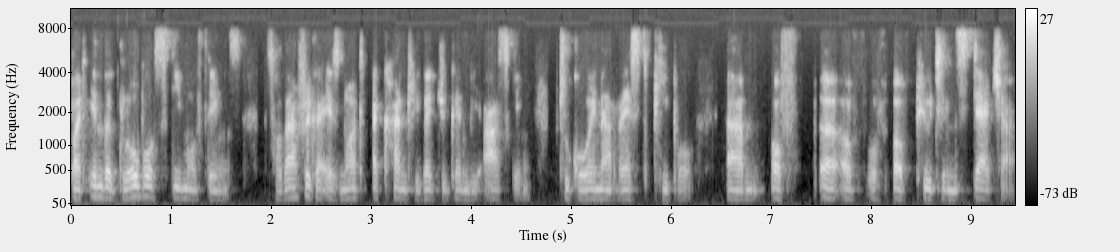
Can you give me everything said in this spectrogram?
But in the global scheme of things, South Africa is not a country that you can be asking to go and arrest people um, of, uh, of, of, of Putin's stature.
